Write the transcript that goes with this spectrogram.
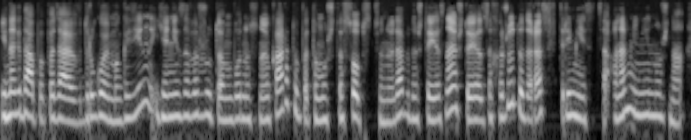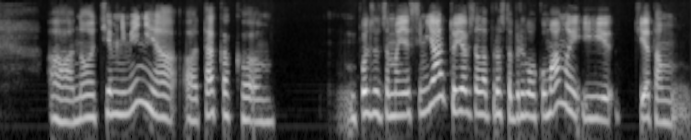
иногда попадаю в другой магазин, я не завожу там бонусную карту, потому что собственную, да, потому что я знаю, что я захожу туда раз в три месяца, она мне не нужна. Но тем не менее, так как... Пользуется моя семья, то я взяла просто брелок у мамы, и те там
